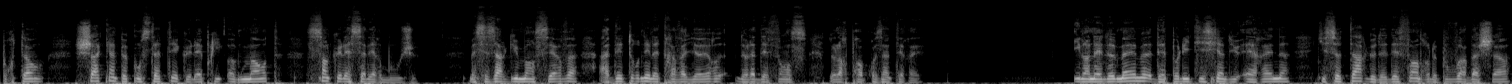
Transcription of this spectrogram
Pourtant, chacun peut constater que les prix augmentent sans que les salaires bougent. Mais ces arguments servent à détourner les travailleurs de la défense de leurs propres intérêts. Il en est de même des politiciens du RN qui se targuent de défendre le pouvoir d'achat,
